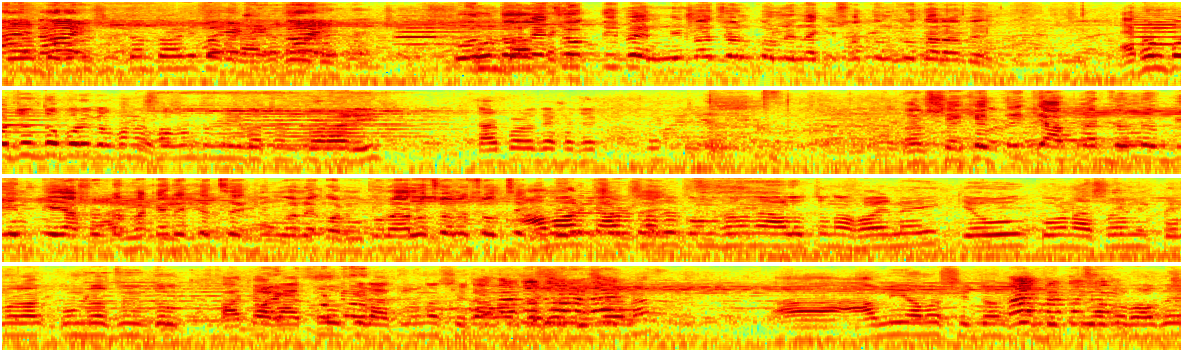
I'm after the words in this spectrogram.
চূড়ান্ত কোনো সিদ্ধান্ত হয়নি, তবে ঢাকা থেকে করব। কোন দলে যোগ দিবেন? নির্বাচন করলে নাকি স্বতন্ত্র দাঁড়াবেন? এখন পর্যন্ত পরিকল্পনা স্বতন্ত্র নির্বাচন করারই। তারপরে দেখা যাক। সেক্ষেত্রে কি আপনার জন্য বিএনপি এই আসনটা ফাঁকা রেখেছে কি মনে করেন? কোনো আলোচনা চলছে আমার কারোর সাথে কোনো ধরনের আলোচনা হয় নাই। কেউ কোন আসন কোন কোন রাজনৈতিক দল ফাঁকা রাখল কি রাখল না সেটা আমার দেখার বিষয় না। আমি আমার সিদ্ধান্ত ব্যক্তিগতভাবে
